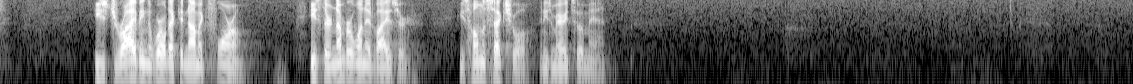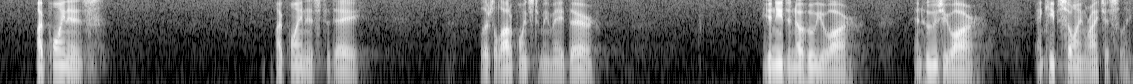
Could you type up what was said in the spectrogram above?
He's driving the World Economic Forum. He's their number one advisor. He's homosexual and he's married to a man. My point is, my point is today, well, there's a lot of points to be made there. You need to know who you are and whose you are and keep sowing righteously.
